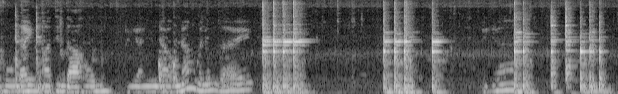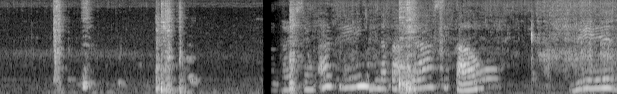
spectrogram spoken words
gulay, yung ating dahon. Ayan yung dahon ng malunggay. Ayan. Guys, yung ating ginataaya sitaw with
